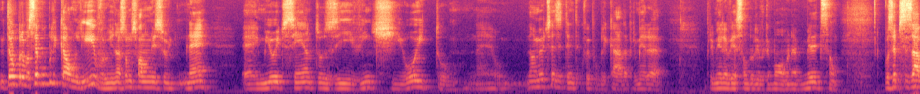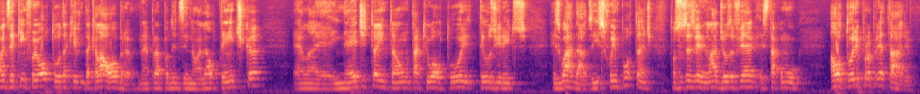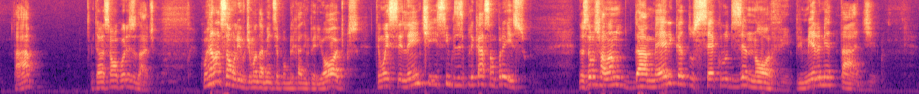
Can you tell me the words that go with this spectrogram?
Então, para você publicar um livro, e nós estamos falando isso né, é, em 1828, né, não, 1830 que foi publicada a primeira, primeira versão do livro de Mormon, né, primeira edição. Você precisava dizer quem foi o autor daquele, daquela obra, né, para poder dizer, não, ela é autêntica, ela é inédita, então está aqui o autor e tem os direitos resguardados. E isso foi importante. Então, se vocês verem lá, Joseph é, está como autor e proprietário, tá? Então, essa é uma curiosidade. Com relação ao livro de mandamentos ser publicado em periódicos, tem uma excelente e simples explicação para isso. Nós estamos falando da América do século XIX, primeira metade.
